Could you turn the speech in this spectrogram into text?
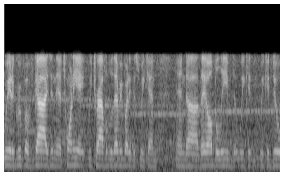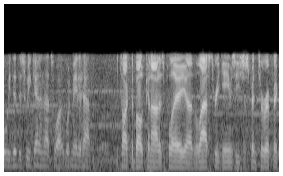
We had a group of guys in there, 28. We traveled with everybody this weekend, and uh, they all believed that we could we could do what we did this weekend, and that's what what made it happen. You talked about Cannata's play uh, the last three games. He's just been terrific.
